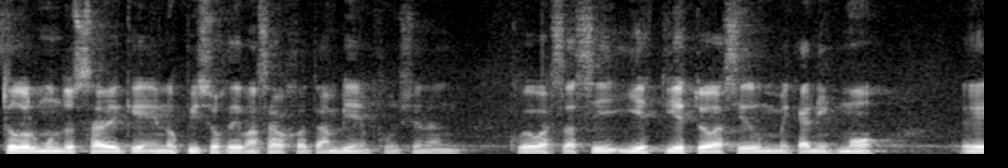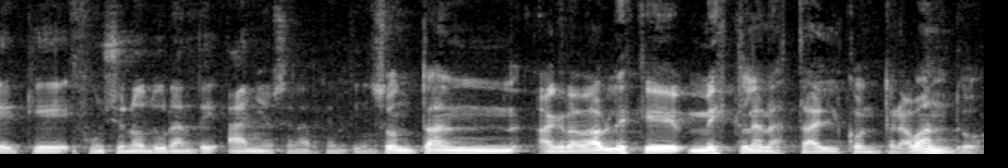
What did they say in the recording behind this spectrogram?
todo el mundo sabe que en los pisos de más abajo también funcionan cuevas así, y esto ha sido un mecanismo eh, que funcionó durante años en Argentina. Son tan agradables que mezclan hasta el contrabando.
